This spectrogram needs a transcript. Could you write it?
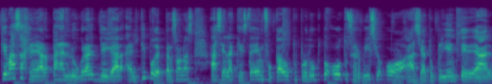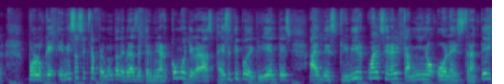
que vas a generar para lograr llegar al tipo de personas hacia la que esté enfocado tu producto o tu servicio o hacia tu cliente ideal. Por lo que en esa sexta pregunta deberás determinar cómo llegarás a ese tipo de clientes al describir cuál será el camino o la estrategia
